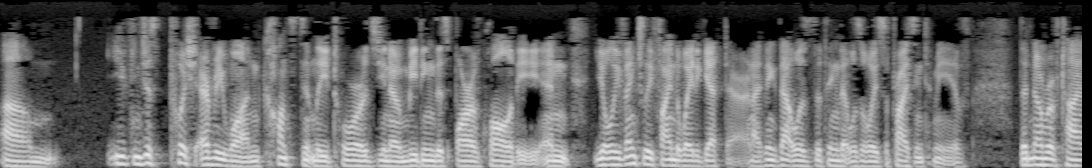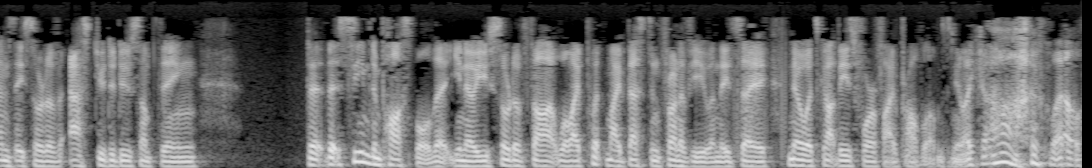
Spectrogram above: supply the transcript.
um, you can just push everyone constantly towards, you know, meeting this bar of quality and you'll eventually find a way to get there. And I think that was the thing that was always surprising to me of the number of times they sort of asked you to do something that, that seemed impossible that, you know, you sort of thought, well, I put my best in front of you and they'd say, no, it's got these four or five problems. And you're like, ah, well,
